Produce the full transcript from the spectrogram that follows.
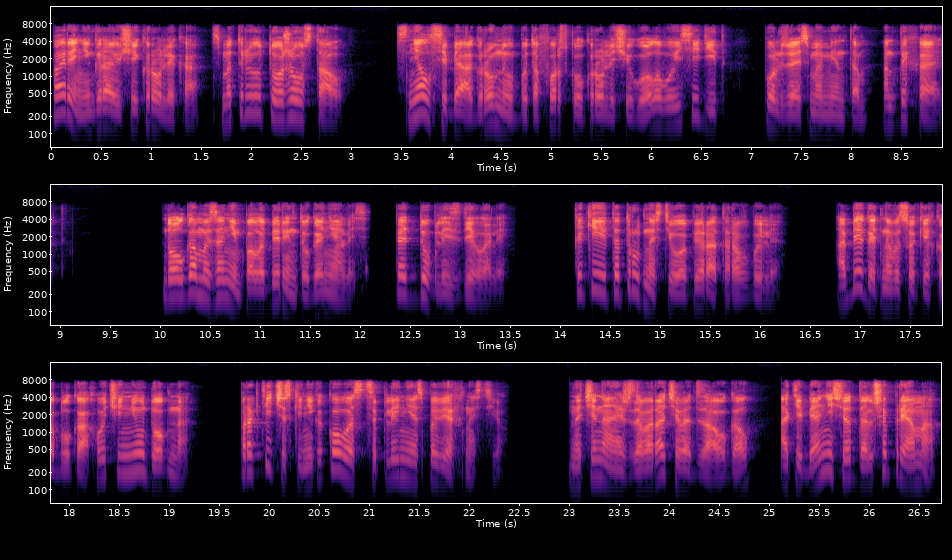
Парень, играющий кролика, смотрю, тоже устал. Снял с себя огромную бутафорскую кроличью голову и сидит, пользуясь моментом, отдыхает. Долго мы за ним по лабиринту гонялись. Пять дублей сделали. Какие-то трудности у операторов были. А бегать на высоких каблуках очень неудобно. Практически никакого сцепления с поверхностью. Начинаешь заворачивать за угол, а тебя несет дальше прямо.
